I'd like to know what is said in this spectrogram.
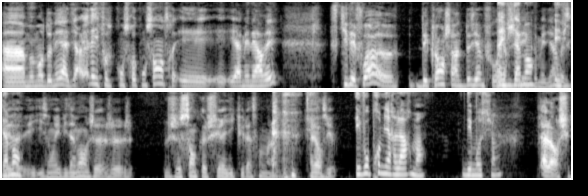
à un moment donné à dire allez il faut qu'on se reconcentre et, et, et à m'énerver. Ce qui des fois euh, déclenche un deuxième fou rire Évidemment, chez les comédiens évidemment. parce que ils ont évidemment je, je, je, je sens que je suis ridicule à ce moment-là à leurs yeux. Et vos premières larmes d'émotion? Alors, je suis,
